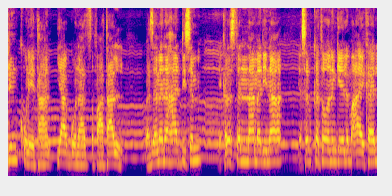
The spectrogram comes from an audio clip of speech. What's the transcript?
ድንቅ ሁኔታን ያጎናጽፋታል። በዘመነ ሐዲስም የክርስትና መዲና፣ የስብከተ ወንጌል ማዕከል፣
